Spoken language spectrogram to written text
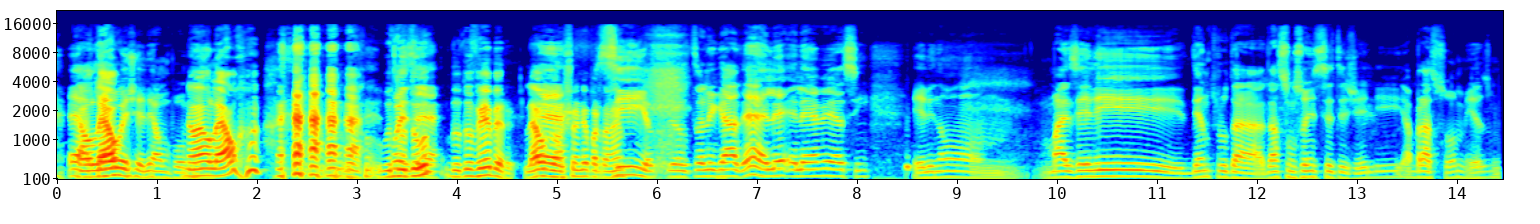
É, É o Léo? hoje ele é um pouco. Não é o Léo? o Pois Dudu, é. Dudu Weber. Léo, É, Galchão de apartamento. Sim, eu, eu tô ligado. É, ele, ele é meio assim. Ele não. Mas ele, dentro da, das funções de CTG, ele abraçou mesmo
